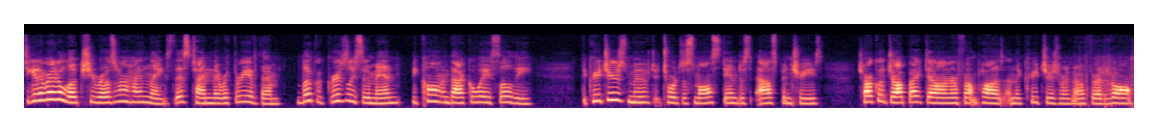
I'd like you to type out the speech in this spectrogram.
To get a better look, she rose on her hind legs. This time there were three of them. Look, a grizzly, said a man. Be calm and back away slowly. The creatures moved towards a small stand of aspen trees. Chocolate dropped back down on her front paws, and the creatures were no threat at all.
